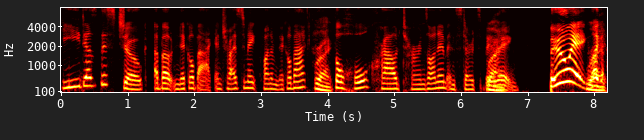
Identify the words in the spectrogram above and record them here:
he does this joke about Nickelback and tries to make fun of Nickelback. Right. The whole crowd turns on him and starts Right. booing. Booing! Right. Like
